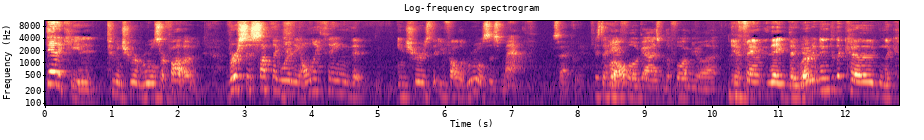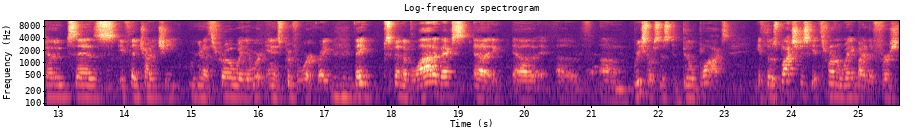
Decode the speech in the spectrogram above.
dedicated to ensure rules are followed versus something where the only thing that ensures that you follow rules is math? Exactly. Just a Well- handful of guys with a formula. If they, they they wrote it into the code, and the code says if they try to cheat, we're going to throw away their work, and it's proof of work, right? Mhm. They spend a lot of ex, uh, uh, of um, resources to build blocks. If those blocks just get thrown away by the first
